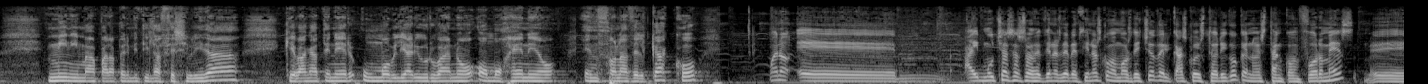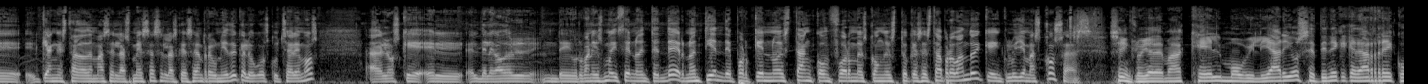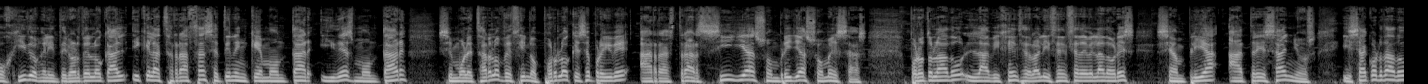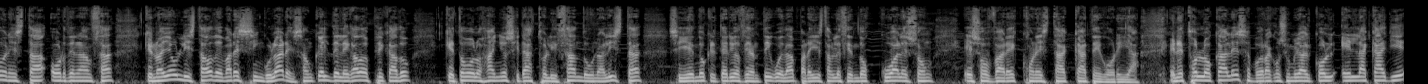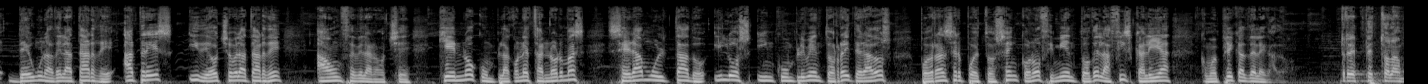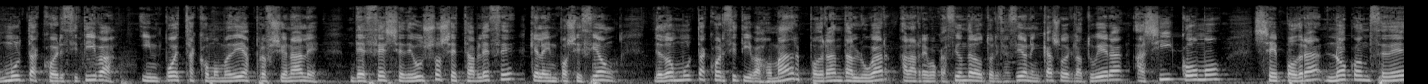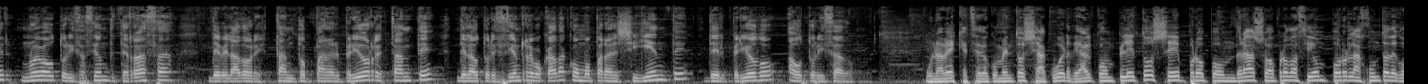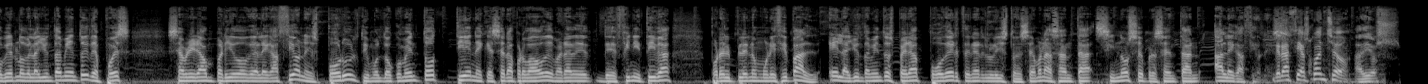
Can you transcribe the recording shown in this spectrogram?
mínima para permitir la accesibilidad, que van a tener un mobiliario urbano homogéneo en zonas del casco. Bueno, eh, hay muchas asociaciones de vecinos, como hemos dicho, del casco histórico que no están conformes, eh, que han estado además en las mesas en las que se han reunido y que luego escucharemos, a los que el, el delegado del- de urbanismo dice no entender, no entiende por qué no están conformes con esto que se está aprobando y que incluye más cosas. Sí, incluye además que el mobiliario se tiene que quedar recogido en el interior del local y que las terrazas se tienen que montar y desmontar sin molestar a los vecinos, por lo que se prohíbe arrastrar sillas, sombrillas o mesas. Por otro lado, la vigencia de la licencia de veladores se amplía a tres años y se ha acordado en esta ordenanza que no haya un listado de bares singulares, aunque el delegado ha explicado que todos los años irá actualizando una lista siguiendo criterios de antigüedad para ir estableciendo cuáles son esos bares con esta categoría. En estos locales se podrá consumir alcohol en la calle de una de la tarde a 3 y de 8 de la tarde a 11 de la noche. Quien no cumpla con estas normas será multado y los incumplimientos reiterados podrán ser puestos en conocimiento de la Fiscalía, como explica el delegado. Respecto a las multas coercitivas impuestas como medidas profesionales de cese de uso, se establece que la imposición de dos multas coercitivas o más podrán dar lugar a la revocación de la autorización en caso de que la tuviera, así como se podrá no conceder nueva autorización de terraza de veladores, tanto para el periodo restante de la autorización revocada como para el siguiente del periodo autorizado. Una vez que este documento se acuerde al completo, se propondrá su aprobación por la Junta de Gobierno del Ayuntamiento y después se abrirá un periodo de alegaciones. Por último, el documento tiene que ser aprobado de manera de- definitiva por el Pleno Municipal. El Ayuntamiento espera poder tenerlo listo en Semana Santa si no se presentan alegaciones. Gracias, Juancho. Adiós.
